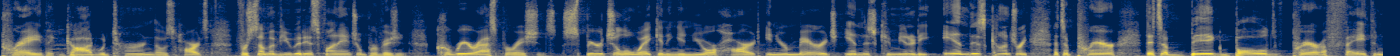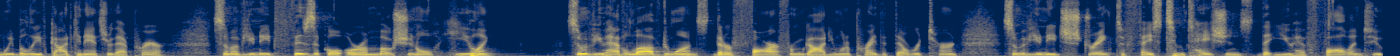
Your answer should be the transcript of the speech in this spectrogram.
Pray that God would turn those hearts. For some of you, it is financial provision, career aspirations, spiritual awakening in your heart, in your marriage, in this community, in this country. That's a prayer that's a big, bold prayer of faith, and we believe God can answer that prayer. Some of you need physical or emotional healing. Some of you have loved ones that are far from God. You want to pray that they'll return. Some of you need strength to face temptations that you have fallen to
